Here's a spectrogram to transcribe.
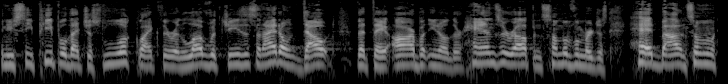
and you see people that just look like they're in love with Jesus, and I don't doubt that they are, but you know, their hands are up, and some of them are just head bowed, and some of them,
